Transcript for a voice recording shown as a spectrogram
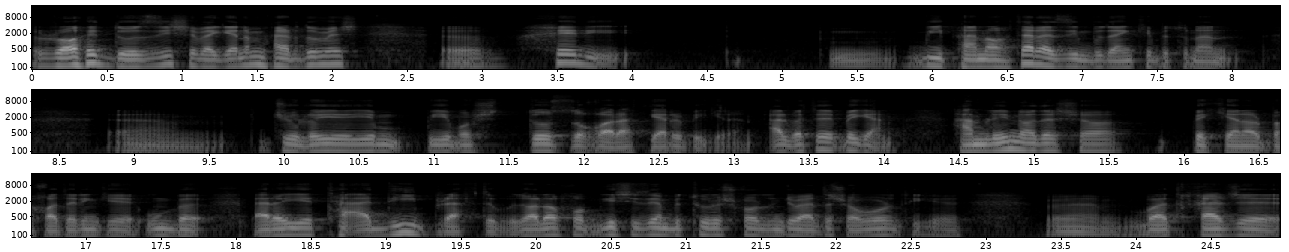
راه دوزیشه وگرنه مردمش خیلی بیپناهتر از این بودن که بتونن جلوی یه مش دزد و غارتگر رو بگیرن. البته بگم حمله نادرشاه به کنار به خاطر اینکه اون برای تعدیب رفته بود. حالا خب یه چیزی هم به تورش خورد اونجا بردش آورد دیگه. باید خرج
